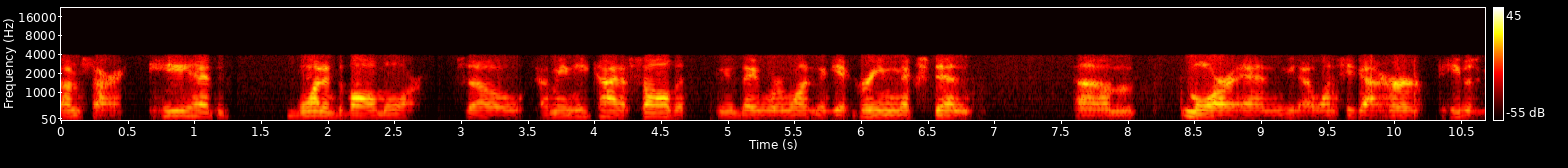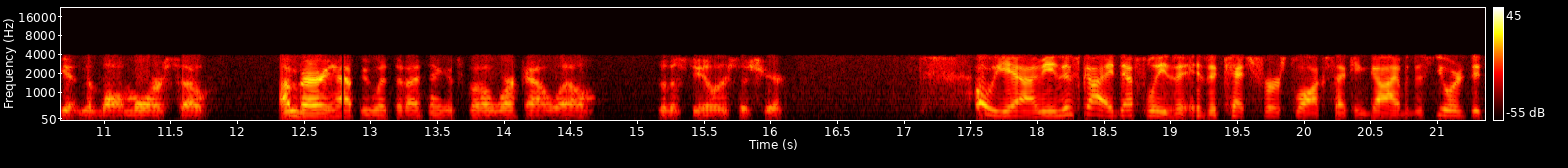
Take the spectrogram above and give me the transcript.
I'm sorry. He had wanted the ball more. So I mean, he kind of saw that they were wanting to get Green mixed in. Um, more. And you know, once he got hurt, he was getting the ball more. So I'm very happy with it. I think it's going to work out well for the Steelers this year. Oh yeah, I mean this guy definitely is a, is a catch first, block second guy. But the Steelers did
